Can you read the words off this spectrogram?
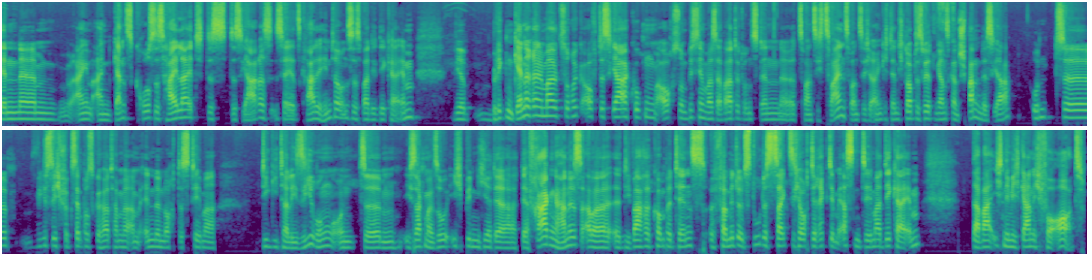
denn ähm, ein, ein ganz großes Highlight des, des Jahres ist ja jetzt gerade hinter uns, das war die DKM wir blicken generell mal zurück auf das Jahr, gucken auch so ein bisschen, was erwartet uns denn äh, 2022 eigentlich, denn ich glaube, das wird ein ganz, ganz spannendes Jahr. Und äh, wie es sich für Xempus gehört, haben wir am Ende noch das Thema Digitalisierung. Und ähm, ich sag mal so, ich bin hier der, der Fragen, Hannes, aber äh, die wahre Kompetenz vermittelst du. Das zeigt sich auch direkt im ersten Thema, DKM. Da war ich nämlich gar nicht vor Ort.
